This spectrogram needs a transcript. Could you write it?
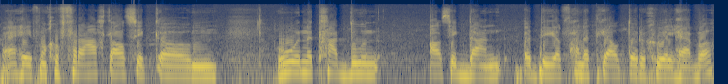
En heeft me gevraagd als ik, um, hoe het gaat doen als ik dan een deel van het geld terug wil hebben.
